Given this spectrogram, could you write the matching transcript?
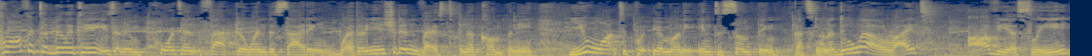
Profitability is an important factor when deciding whether you should invest in a company. You want to put your money into something that's going to do well, right? Obviously.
